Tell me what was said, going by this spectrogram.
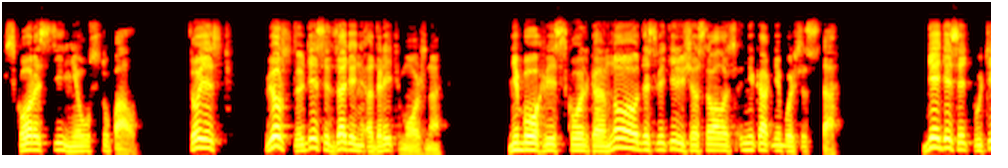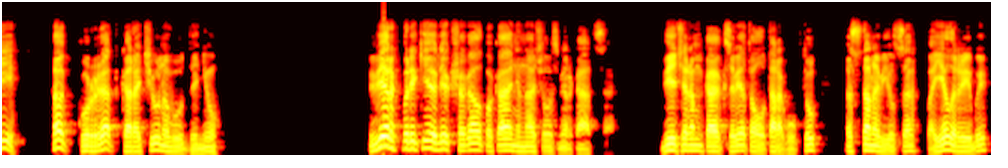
скорости не уступал. То есть верст десять за день одолеть можно, не бог весь сколько, но до святилища оставалось никак не больше ста. Дней десять пути, аккурат Карачунову дню. Вверх по реке Олег шагал, пока не начало смеркаться. Вечером, как советовал Тарагупту, остановился, поел рыбы,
